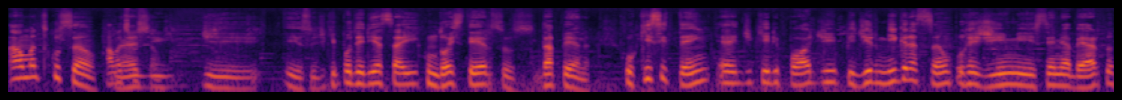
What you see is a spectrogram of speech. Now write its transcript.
Há uma discussão. Há uma né, discussão. De, de- isso, de que poderia sair com dois terços da pena. O que se tem é de que ele pode pedir migração para o regime semiaberto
